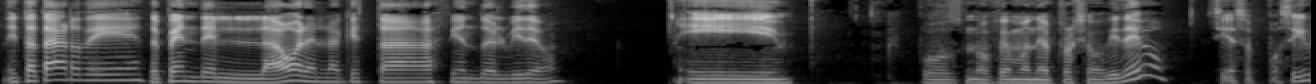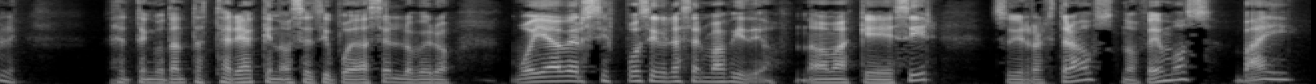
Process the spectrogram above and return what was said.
bonita tarde, depende de la hora en la que estás viendo el video. Y pues nos vemos en el próximo video, si eso es posible. Tengo tantas tareas que no sé si puedo hacerlo, pero voy a ver si es posible hacer más videos. Nada más que decir, soy Rex Strauss, nos vemos, bye.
